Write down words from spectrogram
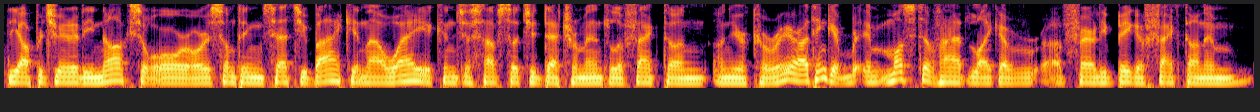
the opportunity knocks or or something sets you back in that way, it can just have such a detrimental effect on on your career. I think it, it must have had like a, a fairly big effect on him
